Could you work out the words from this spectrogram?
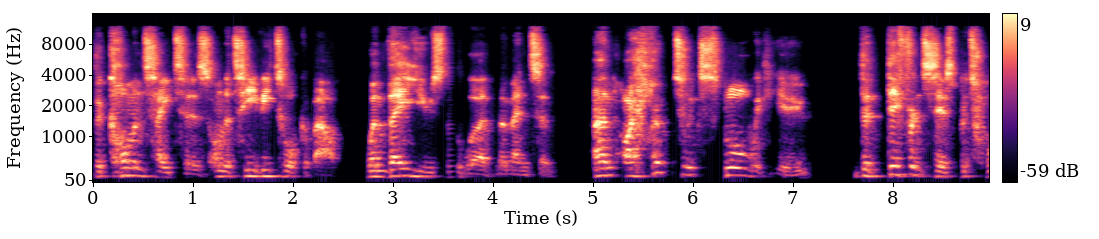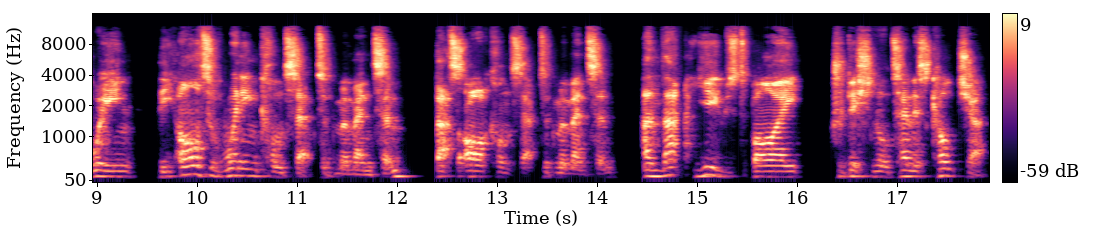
the commentators on the TV talk about when they use the word momentum. And I hope to explore with you the differences between the art of winning concept of momentum, that's our concept of momentum, and that used by traditional tennis culture.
